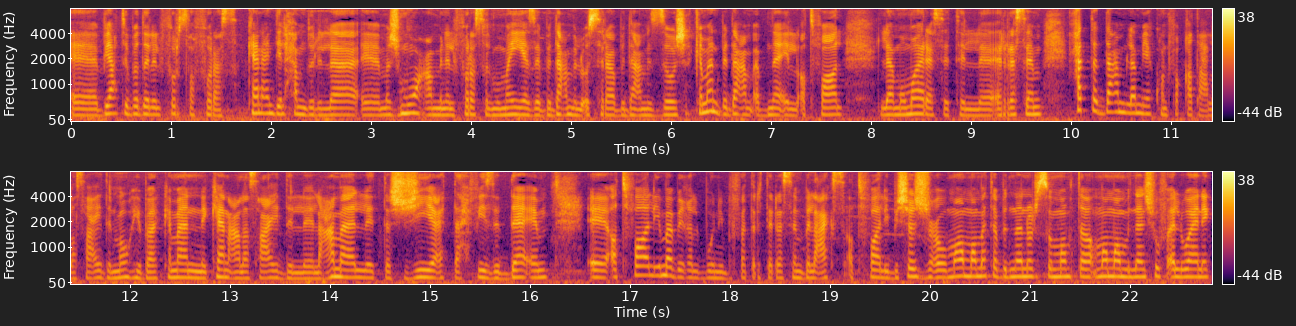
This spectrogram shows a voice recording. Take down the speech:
آه، بيعطي بدل الفرصة فرص. كان عندي الحمد لله آه، مجموعة من الفرص المميزة بدعم الأسرة بدعم الزوج كمان بدعم أبناء الأطفال لممارسة الرسم. حتى الدعم لم يكن فقط على صعيد الموهبة كمان كان على صعيد العمل التشجيع التحفيز الدائم. آه، أطفالي ما بيغلبوني بفترة الرسم بالعكس أطفالي بيشجعوا. ماما متى بدنا نرسم؟ ماما بدنا نشوف ألوانك.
